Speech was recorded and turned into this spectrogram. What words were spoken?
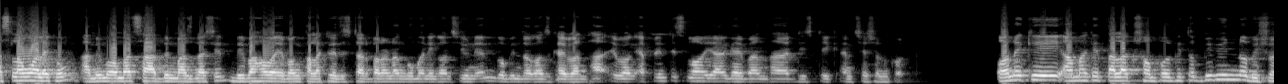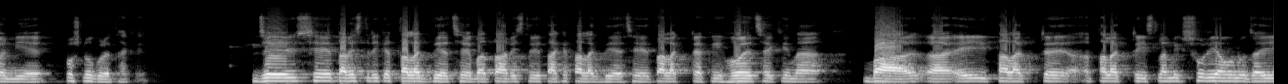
আসসালামু আলাইকুম, আমি মোহাম্মদ সাদ বিন মাজনাসিদ বিবাহ এবং তালাক রেজিস্ট্রার বারানাং গুমানীগঞ্জ ইউনিয়ন, গোবিন্দগঞ্জ গাইবান্ধা এবং apprentice lawyer Gaibandha district and session court. অনেকেই আমাকে তালাক সম্পর্কিত বিভিন্ন বিষয় নিয়ে প্রশ্ন করে থাকে। যে সে তার স্ত্রীকে তালাক দিয়েছে বা তার স্ত্রী তাকে তালাক দিয়েছে, তালাকটা কি হয়েছে কিনা বা এই তালাকটা, তালাকটি ইসলামিক শরিয়া অনুযায়ী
